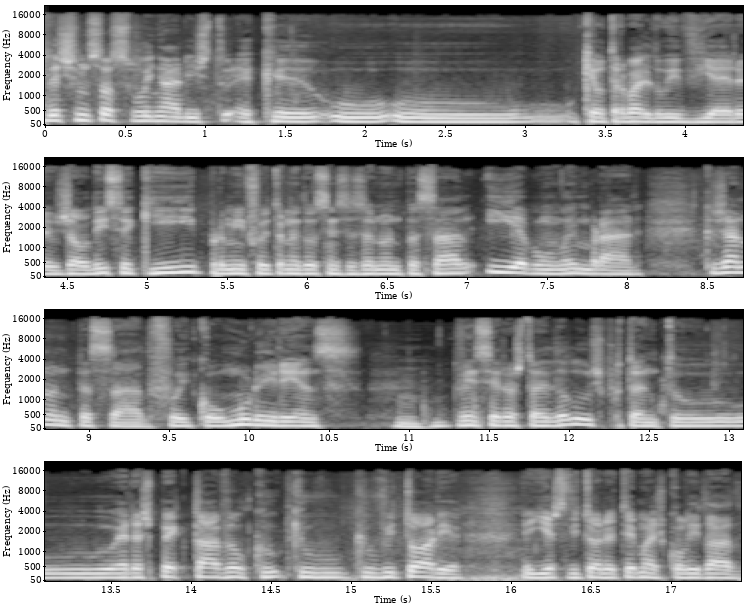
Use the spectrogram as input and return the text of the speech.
deixa-me só sublinhar isto: é que o, o- que é o trabalho do Ivo Vieira, eu já o disse aqui, para mim foi o treinador sensação no ano passado, e é bom lembrar que já no ano passado foi com o Moreirense. Vencer ao Estádio da Luz, portanto era expectável que, que o, que o Vitória, e este Vitória tem mais qualidade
